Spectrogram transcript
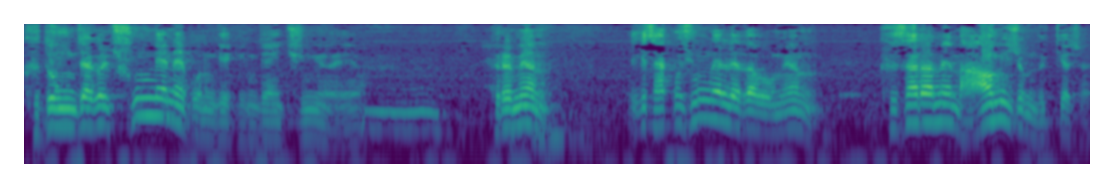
그 동작을 흉내내 보는 게 굉장히 중요해요. 음, 그러면 이게 자꾸 흉내를 내다 보면 그 사람의 마음이 좀 느껴져요.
